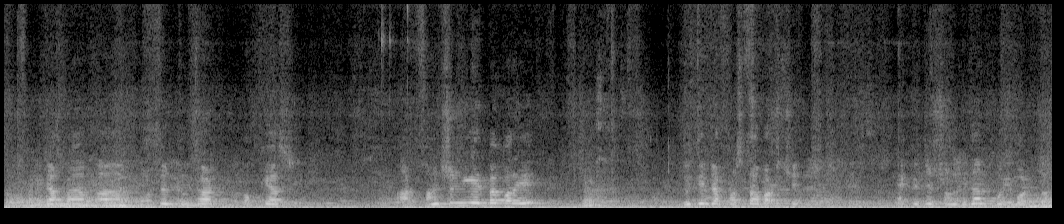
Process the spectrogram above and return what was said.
তো এটা আমরা মোর দেন টু থার্ড পক্ষে আছি। আর ফাংশনিংয়ের ব্যাপারে দুই তিনটা প্রস্তাব আসছে। একটা হচ্ছে সংবিধান পরিবর্তন।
